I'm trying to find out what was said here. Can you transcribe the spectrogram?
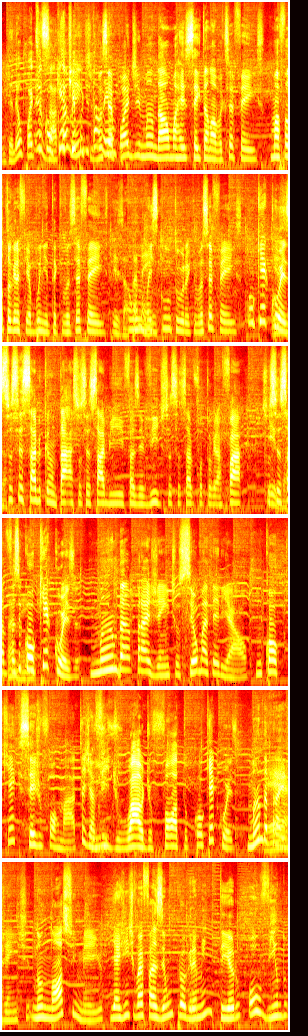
entendeu? Pode ser qualquer tipo de talento. Você pode mandar uma receita nova que você fez, uma fotografia bonita que você fez, Exatamente. uma escultura que você fez, qualquer coisa. Exato. Se você sabe cantar, se você sabe fazer vídeo, se você sabe fotografar, se você sabe fazer Exatamente. qualquer coisa, manda pra gente o seu material, em qualquer que seja o formato, seja Isso. vídeo, áudio, foto, qualquer coisa. Manda pra É. gente no nosso e-mail e a gente vai fazer um programa inteiro ouvindo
